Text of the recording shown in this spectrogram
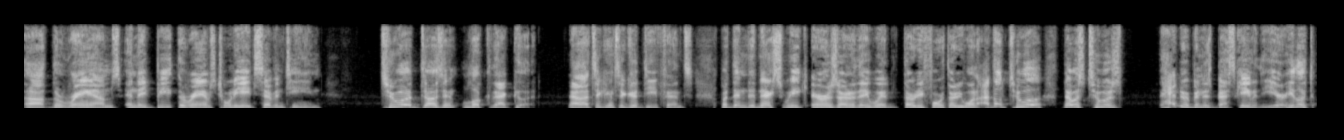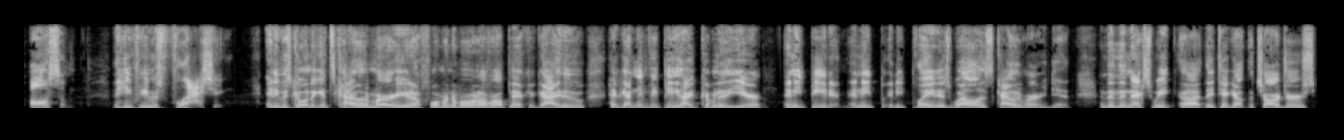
uh, the Rams, and they beat the Rams 28 17. Tua doesn't look that good. Now, that's against a good defense. But then the next week, Arizona, they win 34 31. I thought Tua, that was Tua's, had to have been his best game of the year. He looked awesome. He, he was flashing and he was going against Kyler Murray, you know, former number one overall pick, a guy who had gotten MVP hype coming to the year, and he beat him, and he and he played as well as Kyler Murray did. And then the next week, uh, they take out the Chargers,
